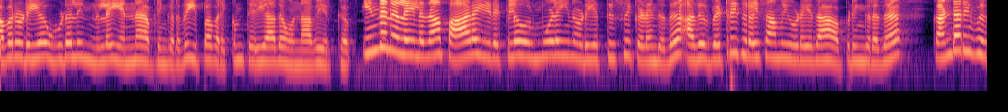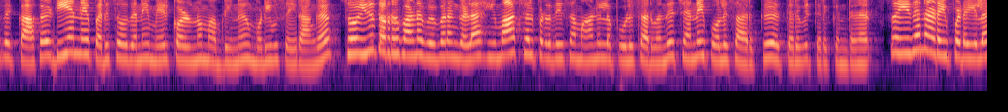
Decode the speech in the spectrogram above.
அவருடைய உடலின் நிலை என்ன அப்படிங்கிறது இப்போ வரைக்கும் தெரியாத ஒன்றாவே இருக்கு. இந்த நிலையில தான் பாறை இடத்துல ஒரு மூளையினுடைய திசு கிடைந்தது. அது வெற்றி துரைசாமியுடையதா அப்படிங்கிறத கண்டறிவதற்காக டிஎன்ஏ பரிசோதனை மேற்கொள்ளணும் அப்படின்னு முடிவு செய்கிறாங்க ஸோ இது தொடர்பான விவரங்களை ஹிமாச்சல் பிரதேச மாநில போலீசார் வந்து சென்னை போலீசாருக்கு தெரிவித்திருக்கின்றனர். ஸோ இதன் அடிப்படையில்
